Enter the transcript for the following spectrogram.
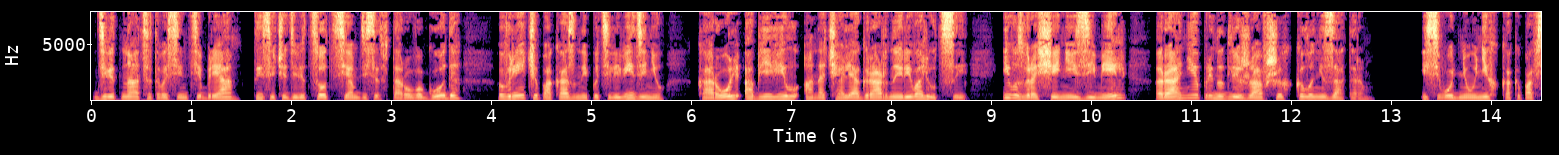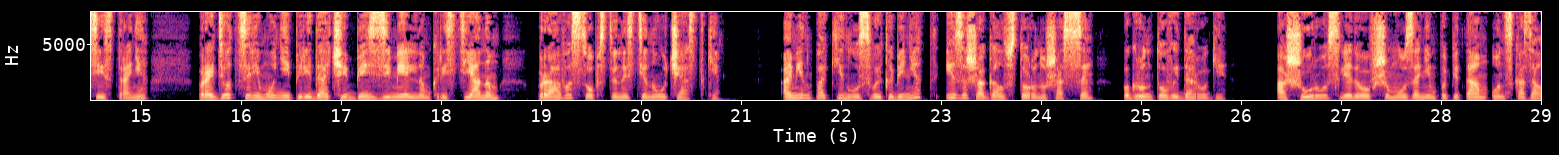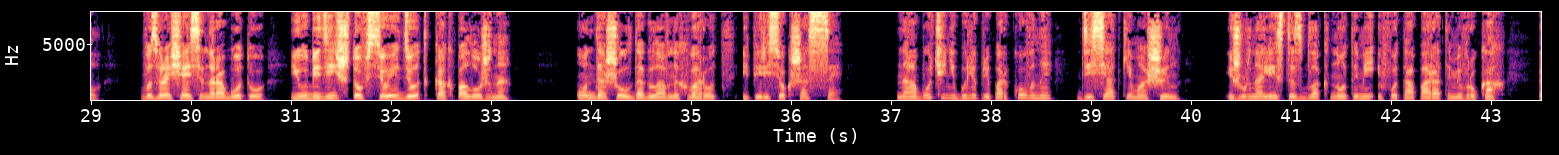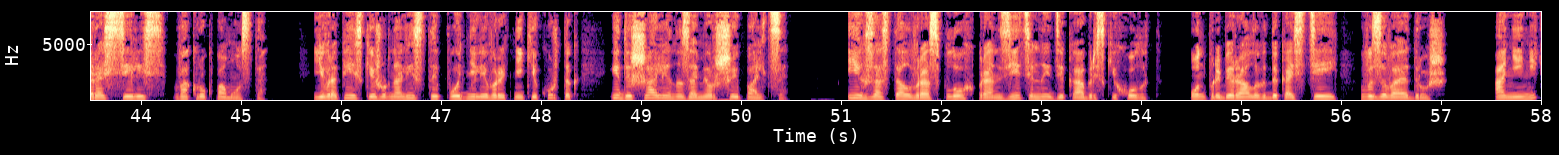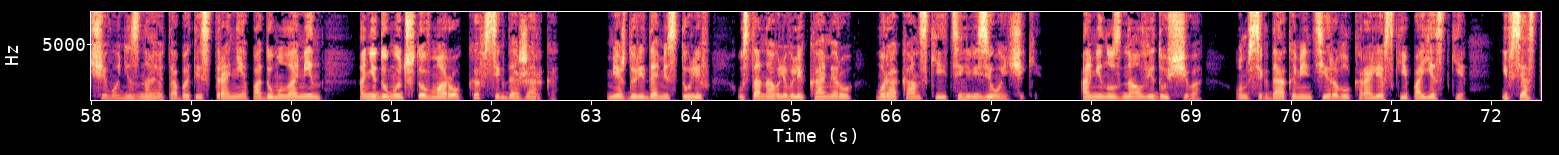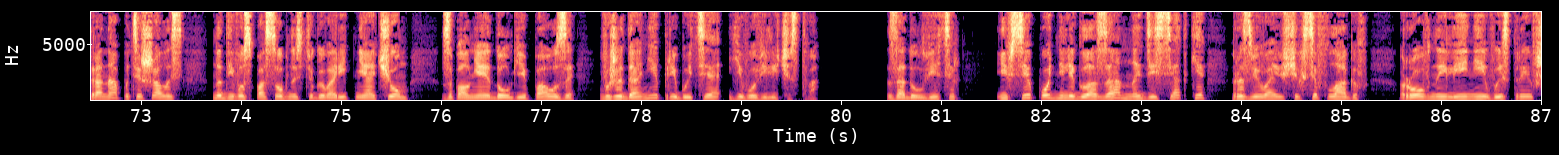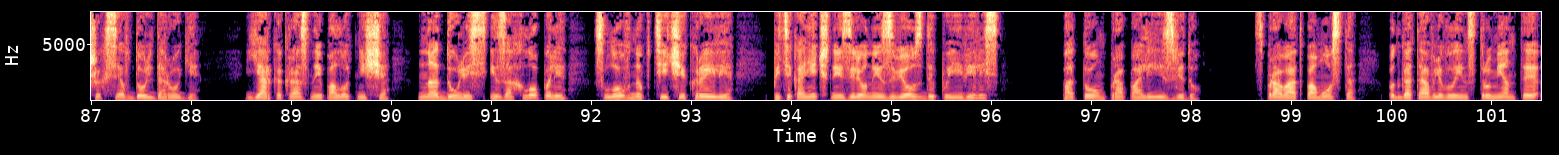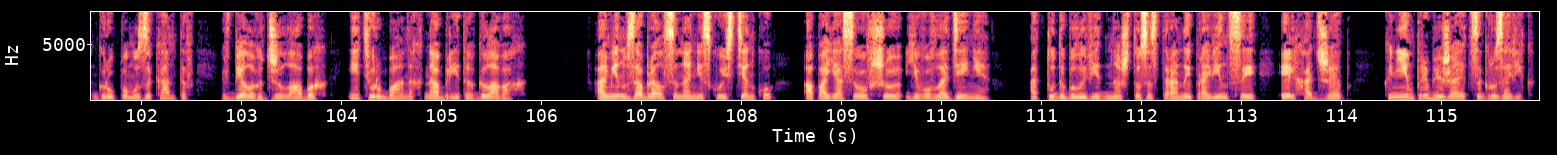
19 сентября 1972 года в речи, показанной по телевидению, король объявил о начале аграрной революции и возвращении земель, ранее принадлежавших колонизаторам. И сегодня у них, как и по всей стране, пройдет церемония передачи безземельным крестьянам права собственности на участке. Амин покинул свой кабинет и зашагал в сторону шоссе по грунтовой дороге. Ашуру, следовавшему за ним по пятам, он сказал — Возвращайся на работу и убедись, что все идет как положено». Он дошел до главных ворот и пересек шоссе. На обочине были припаркованы десятки машин, и журналисты с блокнотами и фотоаппаратами в руках расселись вокруг помоста. Европейские журналисты подняли воротники курток и дышали на замерзшие пальцы. Их застал врасплох пронзительный декабрьский холод. Он пробирал их до костей, вызывая дрожь. «Они ничего не знают об этой стране», — подумал Амин. «Они думают, что в Марокко всегда жарко». Между рядами стульев устанавливали камеру марокканские телевизионщики. Амин узнал ведущего. Он всегда комментировал королевские поездки, и вся страна потешалась над его способностью говорить ни о чем, заполняя долгие паузы в ожидании прибытия его величества. Задул ветер, и все подняли глаза на десятки развивающихся флагов — ровной линии выстроившихся вдоль дороги. Ярко-красные полотнища надулись и захлопали, словно птичьи крылья. Пятиконечные зеленые звезды появились, потом пропали из виду. Справа от помоста подготавливала инструменты группа музыкантов в белых джелабах и тюрбанах на бритых головах. Амин взобрался на низкую стенку, опоясывавшую его владение. Оттуда было видно, что со стороны провинции Эль-Хаджеб к ним приближается грузовик.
